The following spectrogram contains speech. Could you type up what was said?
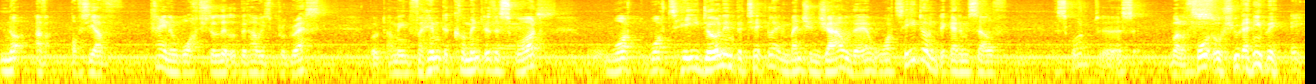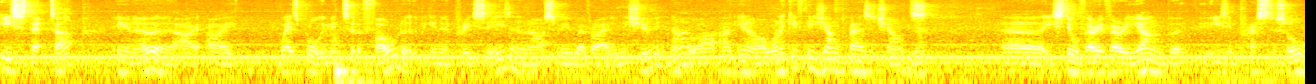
Not, I've, obviously, I've kind of watched a little bit how he's progressed, but I mean, for him to come into the squad, what what's he done in particular? You mentioned Zhao there. What's he done to get himself a squad? Uh, well, a photo shoot anyway. He- stepped up. You know, uh, I, I Wes brought him into the fold at the beginning of pre-season and asked me whether I had an issue with it. No, I, I you know I want to give these young players a chance. Uh, he's still very very young, but he's impressed us all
